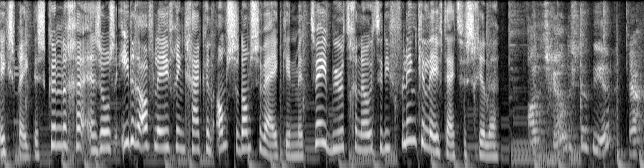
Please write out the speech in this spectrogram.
Ik spreek deskundigen en zoals iedere aflevering ga ik een Amsterdamse wijk in met twee buurtgenoten die flink in leeftijd verschillen. Oud Scheldenstuk hier? Ja.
